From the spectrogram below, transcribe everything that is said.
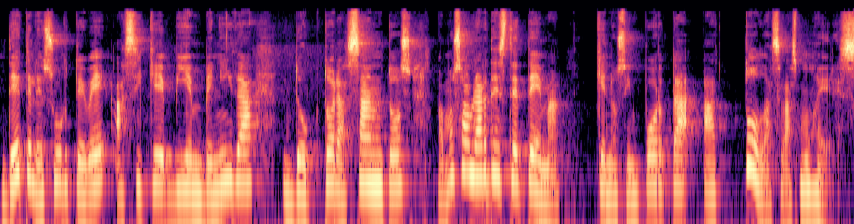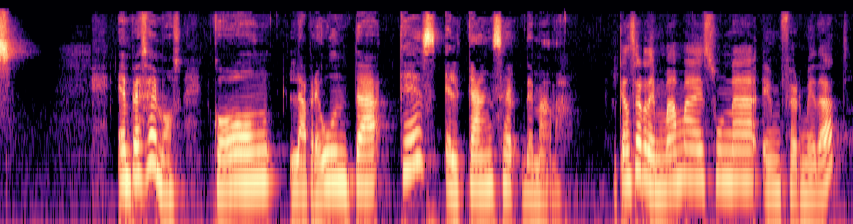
de Telesur TV, así que bienvenida, doctora Santos. Vamos a hablar de este tema que nos importa a todas las mujeres. Empecemos con la pregunta, ¿qué es el cáncer de mama? El cáncer de mama es una enfermedad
